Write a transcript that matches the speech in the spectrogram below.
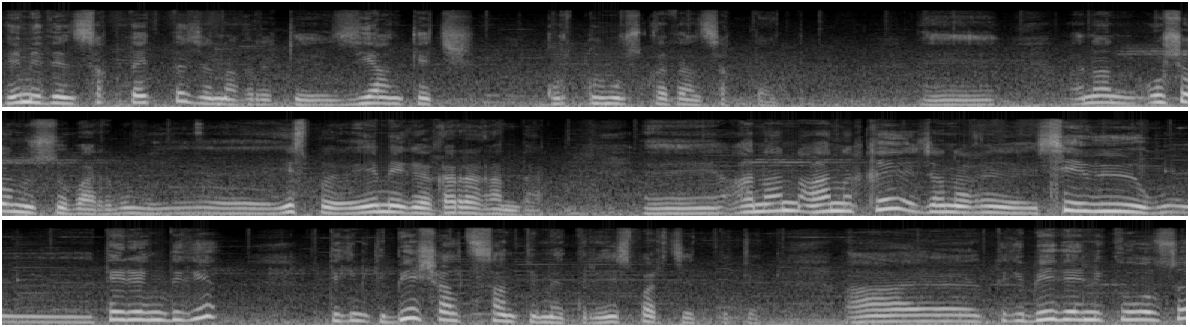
эмеден сактайт да жанагыраки зыянкеч курт кумурскадан сактайт. Э, анан ошонусу бар бул э, эмеге караганда. Э, анан аныкы жанагы себүү тереңдиги тигиники беш алты сантиметр эспарцеттики тиги беденики болсо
